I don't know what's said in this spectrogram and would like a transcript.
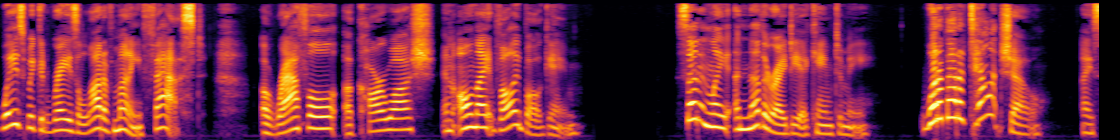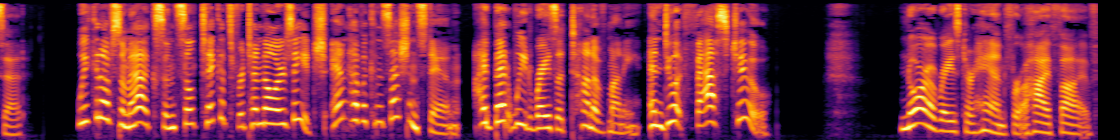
ways we could raise a lot of money fast. A raffle, a car wash, an all night volleyball game. Suddenly, another idea came to me. What about a talent show? I said. We could have some acts and sell tickets for $10 each and have a concession stand. I bet we'd raise a ton of money and do it fast, too. Nora raised her hand for a high five.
